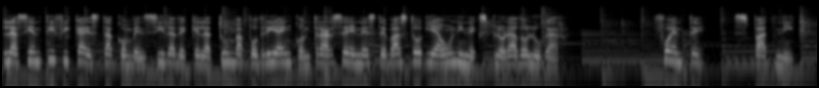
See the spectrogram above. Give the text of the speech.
La científica está convencida de que la tumba podría encontrarse en este vasto y aún inexplorado lugar. Fuente, Sputnik.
